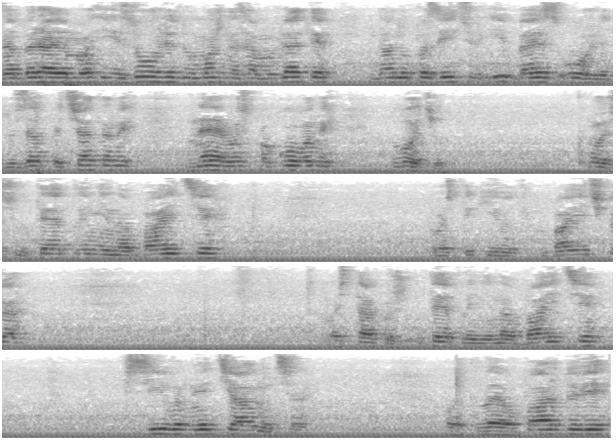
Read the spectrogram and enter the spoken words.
Забираємо і з огляду, можна замовляти дану позицію і без огляду запечатаних, не розпакованих лотів. Ось утеплені на байці. Ось такі от баєчка. Ось також утеплені на байці. Всі вони тянуться. От леопардові,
